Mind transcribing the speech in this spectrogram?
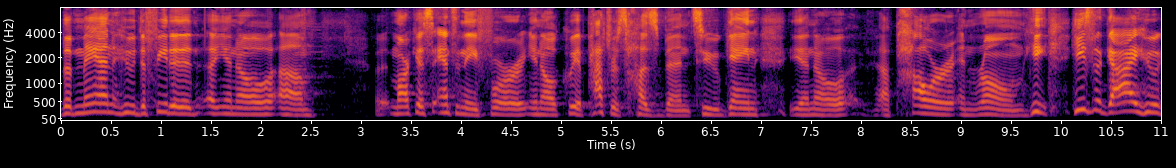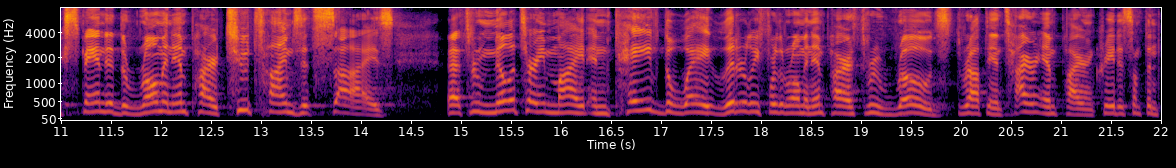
the man who defeated, uh, you know, um, Marcus Antony for, you know, Cleopatra's husband to gain, you know, uh, power in Rome. He, he's the guy who expanded the Roman Empire two times its size uh, through military might and paved the way literally for the Roman Empire through roads throughout the entire empire and created something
